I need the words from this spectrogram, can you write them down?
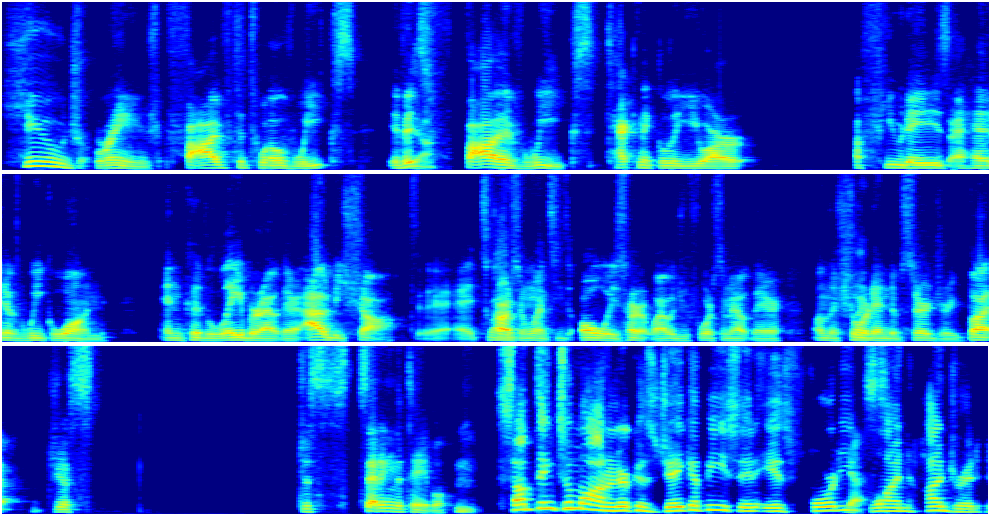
Huge range, five to 12 weeks. If it's Yeah. five weeks, technically you are a few days ahead of week one and could labor out there. I would be shocked. It's Right. Carson Wentz. He's always hurt. Why would you force him out there on the short Right. end of surgery? But just just setting the table. Something to monitor because Jacob Eason is 4,100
